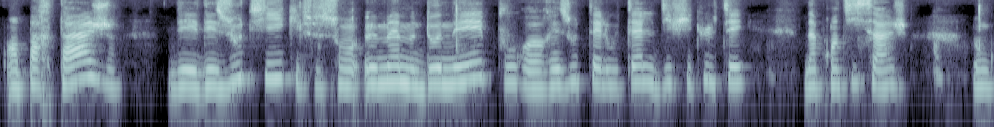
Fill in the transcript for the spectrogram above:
en partage des, des outils qu'ils se sont eux-mêmes donnés pour résoudre telle ou telle difficulté d'apprentissage. Donc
